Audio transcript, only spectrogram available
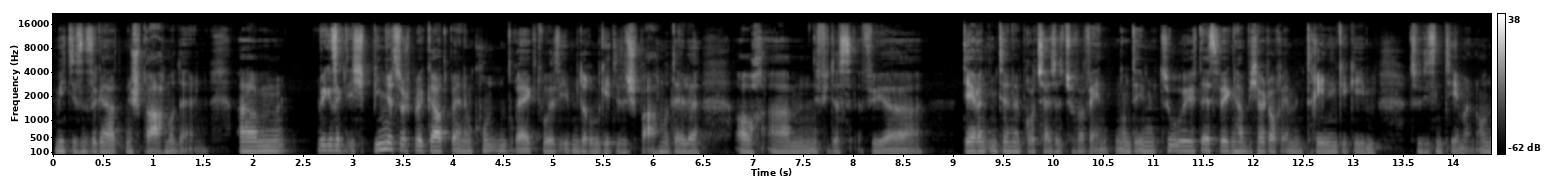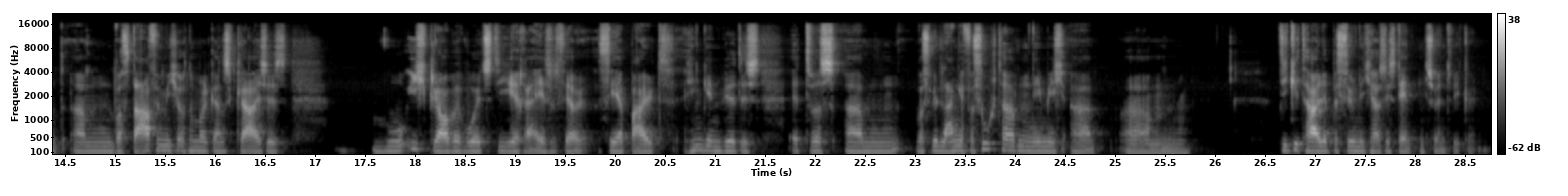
mit diesen sogenannten Sprachmodellen. Ähm, wie gesagt, ich bin jetzt zum Beispiel gerade bei einem Kundenprojekt, wo es eben darum geht, diese Sprachmodelle auch ähm, für, das, für deren interne Prozesse zu verwenden. Und im Zuge deswegen habe ich halt auch ein Training gegeben zu diesen Themen. Und ähm, was da für mich auch nochmal ganz klar ist, ist, wo ich glaube, wo jetzt die Reise sehr, sehr bald hingehen wird, ist etwas, ähm, was wir lange versucht haben, nämlich äh, ähm, digitale persönliche Assistenten zu entwickeln.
